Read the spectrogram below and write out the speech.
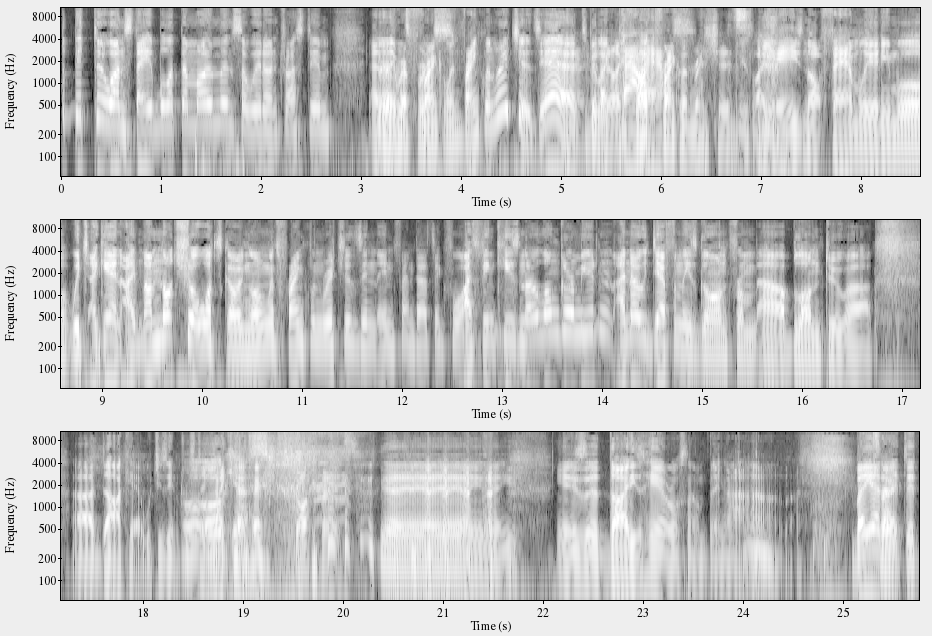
a bit too unstable at the moment, so we don't trust him. And They then they reference reference Franklin? Franklin Richards, yeah, to be they're like, fuck. Franklin Richards. And he's like, yeah, he's not family anymore. Which again, I, I'm not sure what's going on with Franklin Richards in, in Fantastic Four. I think he's no longer a mutant. I know he definitely has gone from uh, a blonde to uh, uh, dark hair, which is interesting. Oh, I okay. guess. Goth face. yeah, yeah, yeah, yeah, yeah. yeah. He- Yeah, he's uh, dyed his hair or something. I, I don't know. But yeah, So- no, it, it,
